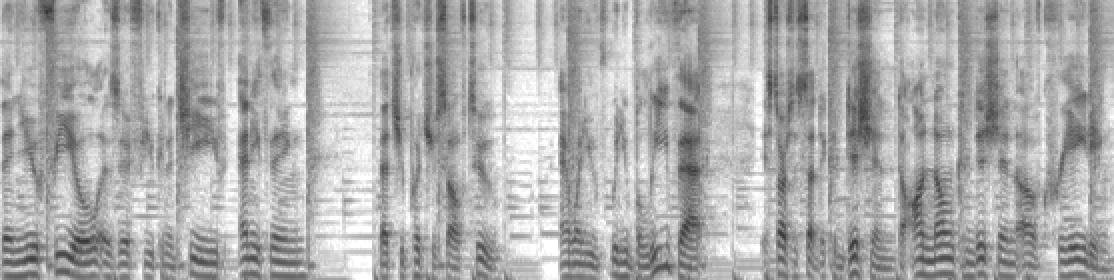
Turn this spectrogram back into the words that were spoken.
then you feel as if you can achieve anything that you put yourself to. And when you when you believe that, it starts to set the condition, the unknown condition of creating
